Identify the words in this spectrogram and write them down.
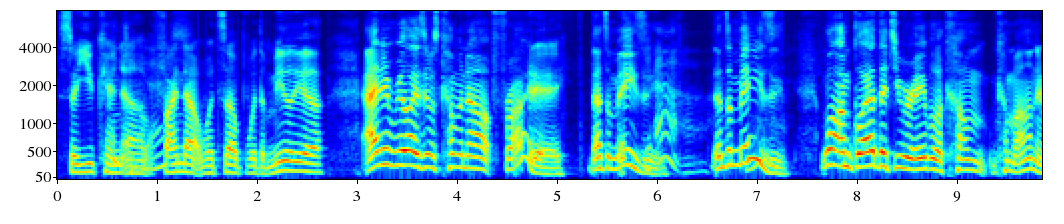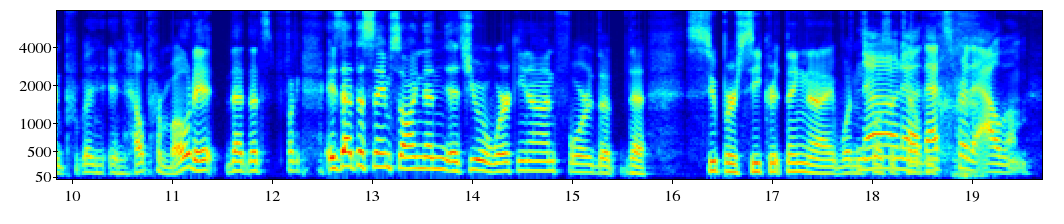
so you can you, uh, find out what's up with Amelia. I didn't realize it was coming out Friday. That's amazing. Yeah. That's amazing. Well, I'm glad that you were able to come come on and and and help promote it. That that's fucking. Is that the same song then that you were working on for the the super secret thing that I wasn't supposed No, to no, tell that's for the album.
